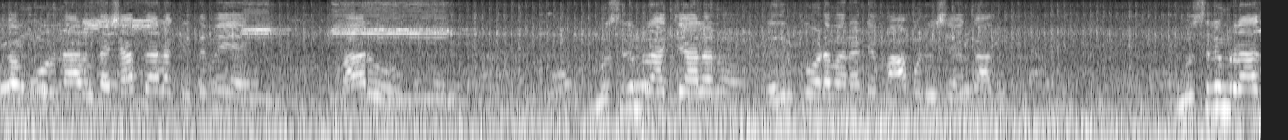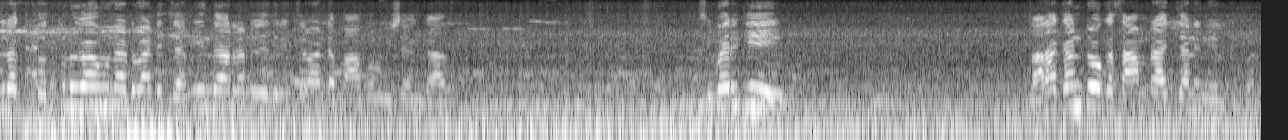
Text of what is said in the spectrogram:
ఒక మూడు నాలుగు దశాబ్దాల క్రితమే వారు ముస్లిం రాజ్యాలను ఎదుర్కోవడం అనంటే మామూలు విషయం కాదు. ముస్లిం రాజులకు తొత్తులుగా ఉన్నటువంటి జమీందారులను ఎదిరించడం అంటే మామూలు విషయం కాదు. చివరికి తనకంటూ ఒక సామ్రాజ్యాన్ని నిలుపుకొని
